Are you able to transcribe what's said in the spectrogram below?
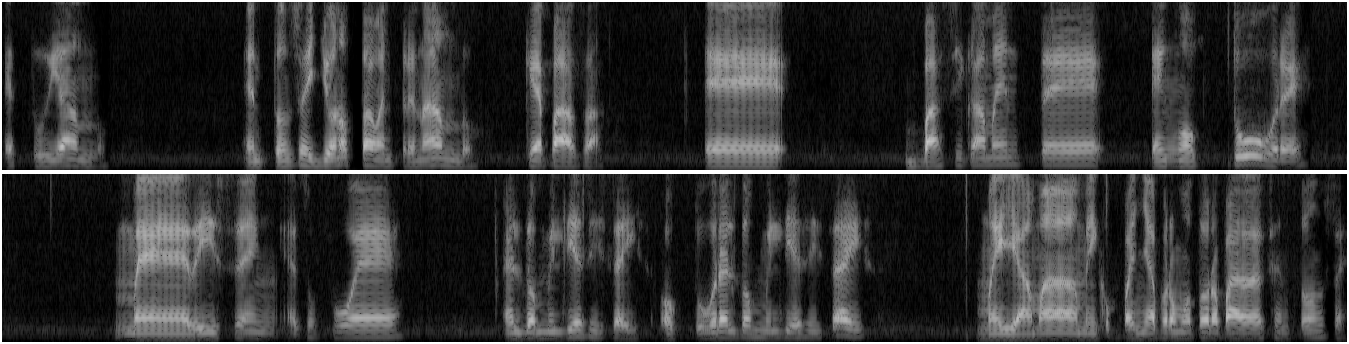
estudiando. Entonces yo no estaba entrenando. ¿Qué pasa? Eh, básicamente en octubre me dicen, eso fue el 2016, octubre del 2016, me llama mi compañía promotora para ese entonces.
